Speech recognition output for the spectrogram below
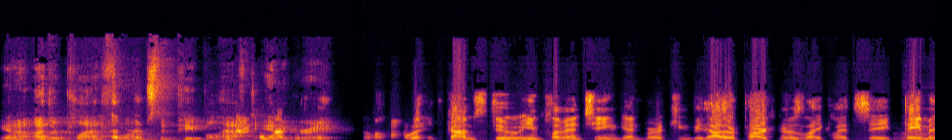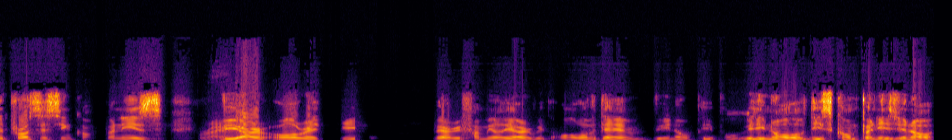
you know other platforms that people have to integrate when it comes to implementing and working with other partners like let's say mm-hmm. payment processing companies right. we are already very familiar with all of them. We know people within all of these companies. You know,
